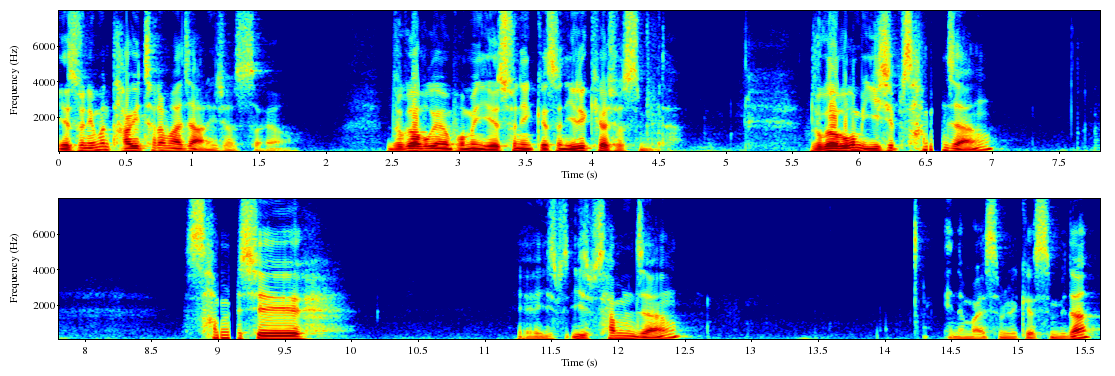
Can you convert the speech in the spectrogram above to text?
예수님은 다윗처럼 하지 않으셨어요. 누가복음에 보면 예수님께서는 이렇게 하셨습니다. 누가복음 23장 30 23장 있는 말씀을 읽겠습니다.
